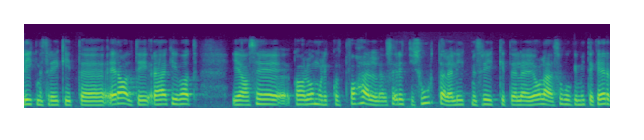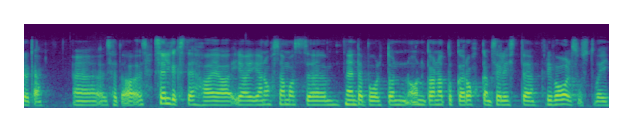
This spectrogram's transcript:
liikmesriigid eraldi räägivad. Ja see ka loomulikult vahel, eriti suurtele liikmesriikidele ei ole sugugi mitte kerge. Äh, seda selgeks teha ja, ja, ja noh, samas äh, nende poolt on, on ka natuke rohkem sellist äh, rivaalsust või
